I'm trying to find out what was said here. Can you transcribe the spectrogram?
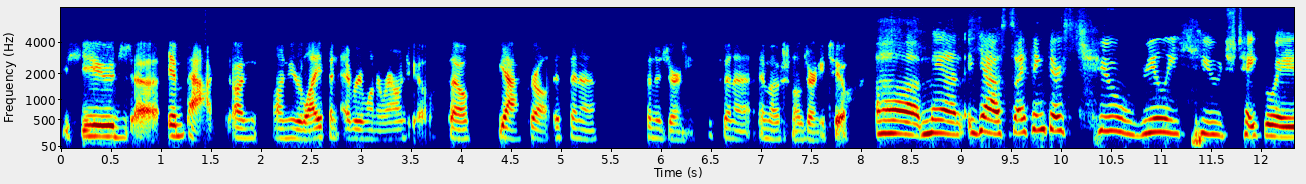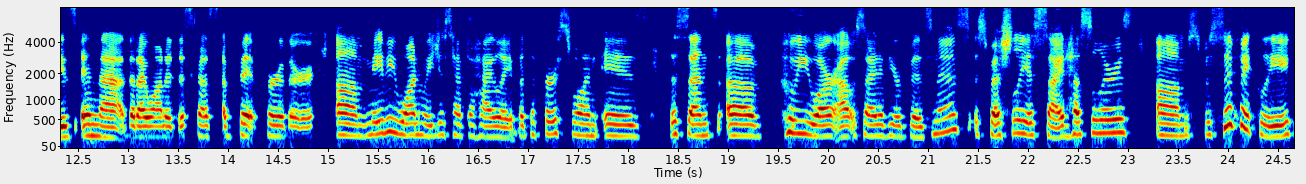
huge uh, impact on on your life and everyone around you. So yeah girl it's been a been a journey. It's been an emotional journey too. Uh man, yeah. So I think there's two really huge takeaways in that that I want to discuss a bit further. Um, maybe one we just have to highlight, but the first one is the sense of who you are outside of your business, especially as side hustlers. Um, specifically,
